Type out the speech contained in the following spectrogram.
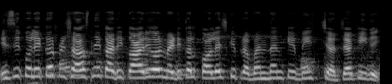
इसी को लेकर प्रशासनिक अधिकारियों और मेडिकल कॉलेज के प्रबंधन के बीच चर्चा की गई।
